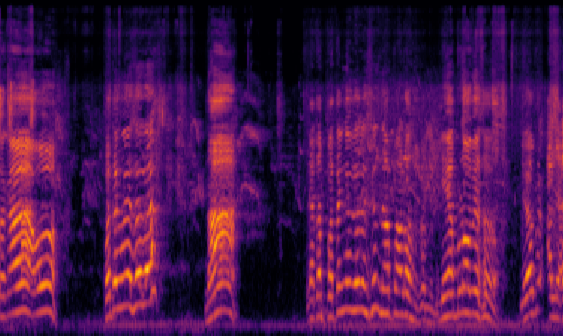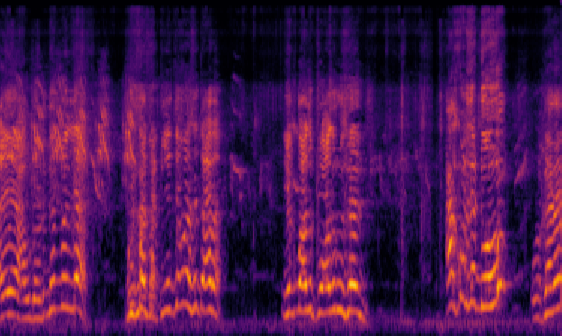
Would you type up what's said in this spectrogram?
કાકા આવો. પતંગ બેસે છે ના. એટલે તમે પતંગ બેસે શું ના પાડો છો તમે? લેબડો બેસો લે આપણે અલ્યા એ આવું દોડી ને બોલ લે ભૂસા ઘટીએ જેવા છે તારા. એક બાજુ પોદરું છે. આ કોણ છે ડોહું? ઓળખે રે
